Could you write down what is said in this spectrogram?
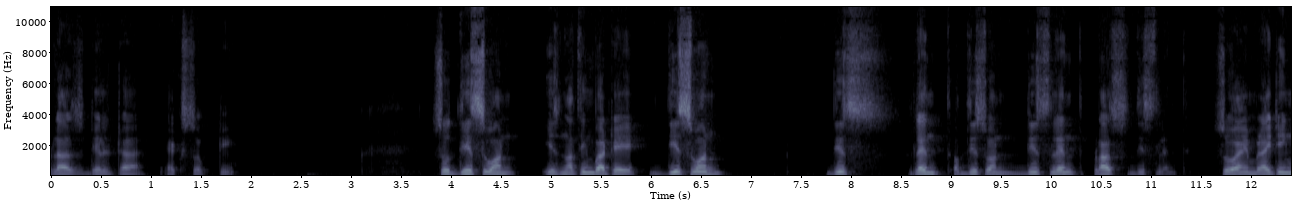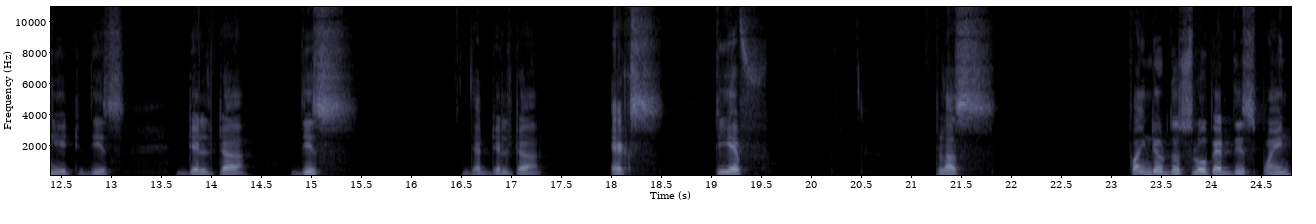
plus delta x of t. So, this one is nothing but a this one this length of this one this length plus this length. So, I am writing it this delta this that delta x T f plus find out the slope at this point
